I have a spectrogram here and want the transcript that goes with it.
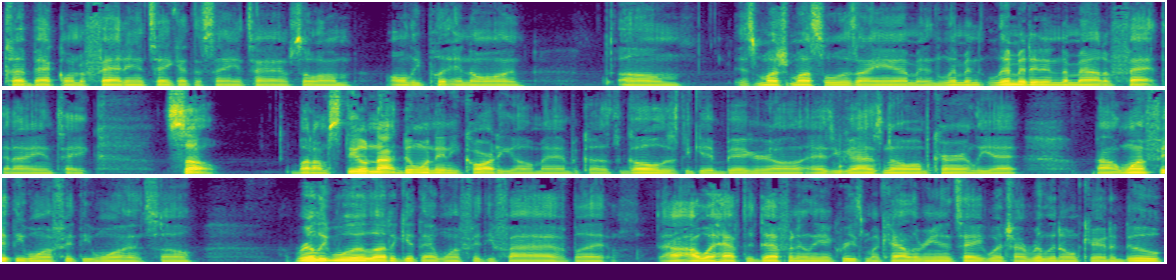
cut back on the fat intake at the same time. So I'm only putting on um, as much muscle as I am and limit, limiting the amount of fat that I intake. So, but I'm still not doing any cardio, man, because the goal is to get bigger. Uh, as you guys know, I'm currently at about 150, 151. So, I really would love to get that 155, but I, I would have to definitely increase my calorie intake, which I really don't care to do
